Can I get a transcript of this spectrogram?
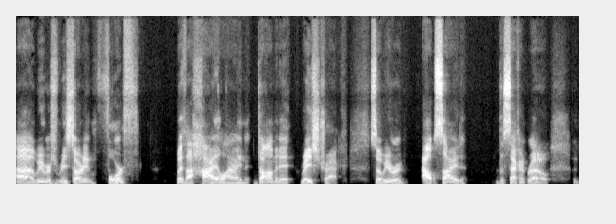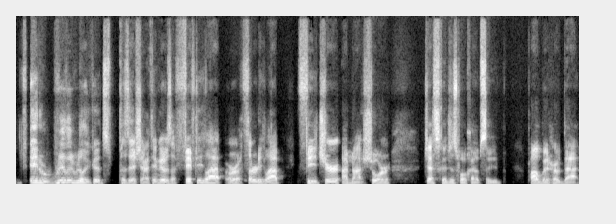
uh, we were restarting fourth with a high line dominant racetrack. So we were outside the second row in a really, really good position. I think it was a 50 lap or a 30 lap feature. I'm not sure. Jessica just woke up, so you probably heard that.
